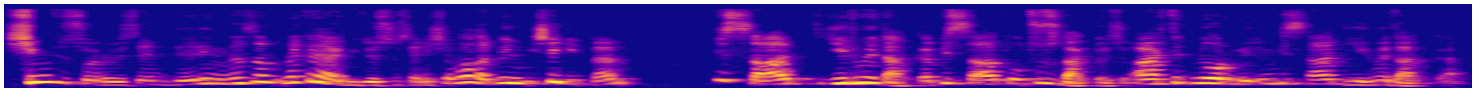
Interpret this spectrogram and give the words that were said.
Şimdi soruyor sen derin ne, zaman, ne kadar gidiyorsun sen işe? Valla benim işe gitmem bir saat 20 dakika, bir saat 30 dakika. Artık normalim bir saat 20 dakika.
